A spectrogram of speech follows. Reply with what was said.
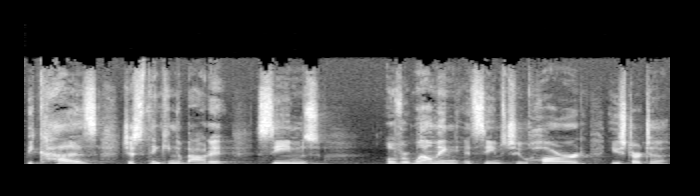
because just thinking about it seems overwhelming. It seems too hard. You start to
